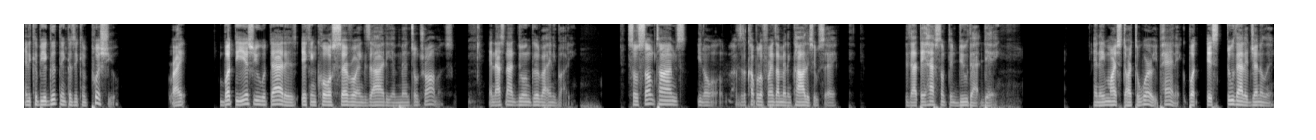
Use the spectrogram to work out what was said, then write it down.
And it could be a good thing because it can push you, right? But the issue with that is it can cause several anxiety and mental traumas. And that's not doing good by anybody. So sometimes, you know, there's a couple of friends I met in college who say that they have something due that day. And they might start to worry, panic. But it's through that adrenaline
